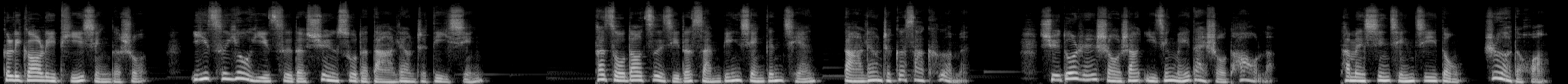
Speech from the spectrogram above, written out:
格里高利提醒地说，一次又一次地迅速地打量着地形。他走到自己的伞兵线跟前，打量着哥萨克们。许多人手上已经没戴手套了，他们心情激动，热得慌，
